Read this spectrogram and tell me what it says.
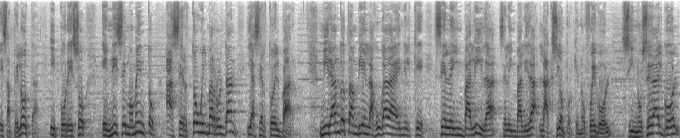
esa pelota. Y por eso en ese momento acertó Wilmar Roldán y acertó el VAR. Mirando también la jugada en el que se le invalida, se le invalida la acción porque no fue gol. Si no se da el gol,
